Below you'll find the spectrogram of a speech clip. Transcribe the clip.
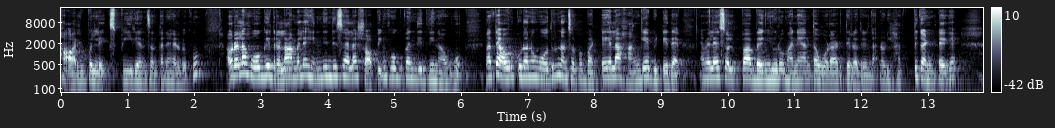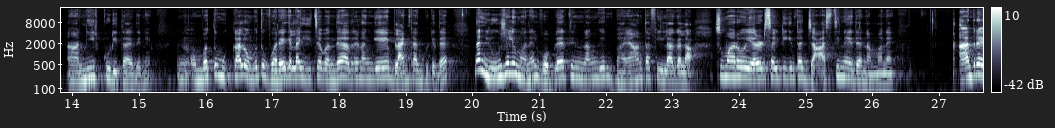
ಹಾರಿಬಲ್ ಎಕ್ಸ್ಪೀರಿಯನ್ಸ್ ಅಂತಲೇ ಹೇಳಬೇಕು. ಅವರೆಲ್ಲ ಹೋಗಿದ್ರಲ್ಲ, ಆಮೇಲೆ ಹಿಂದಿನ ದಿವಸ ಎಲ್ಲ ಶಾಪಿಂಗ್ ಹೋಗಿ ಬಂದಿದ್ವಿ ನಾವು. ಮತ್ತು ಅವ್ರು ಕೂಡ ಹೋದರು ನಾನು ಸ್ವಲ್ಪ ಬಟ್ಟೆ ಎಲ್ಲ ಹಾಗೆ ಬಿಟ್ಟಿದೆ. ಆಮೇಲೆ ಸ್ವಲ್ಪ ಬೆಂಗಳೂರು ಮನೆ ಅಂತ ಓಡಾಡ್ತಿರೋದ್ರಿಂದ, ನೋಡಿ ಹತ್ತು ಗಂಟೆಗೆ ನೀರು ಕುಡಿತಾ ಇದ್ದೀನಿ. ಒಂಬತ್ತು ಮುಕ್ಕಾಲು, ಒಂಬತ್ತುವರೆಗೆಲ್ಲ ಈಚೆ ಬಂದೆ, ಆದರೆ ನನಗೆ ಬ್ಲ್ಯಾಂಕ್ ಆಗಿಬಿಟ್ಟಿದೆ. ನಾನು ಯೂಶ್ವಲಿ ಮನೇಲಿ ಒಬ್ಬಳೇ ಇರ್ತೀನಿ ನನಗೇನು ಭಯ ಅಂತ ಫೀಲ್ ಆಗಲ್ಲ. ಸುಮಾರು ಎರಡು ಸೈಟಿಗಿಂತ ಜಾಸ್ತಿನೇ ಇದೆ ನಮ್ಮ ಮನೆ. ಆದರೆ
